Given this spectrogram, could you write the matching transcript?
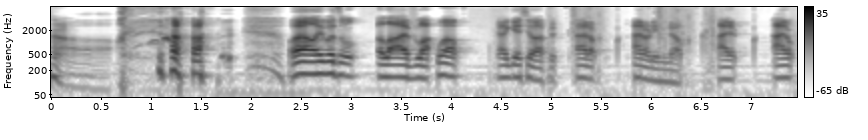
Oh. well, he wasn't alive. Well, I guess you'll have to. I don't. I don't even know. I. I don't.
